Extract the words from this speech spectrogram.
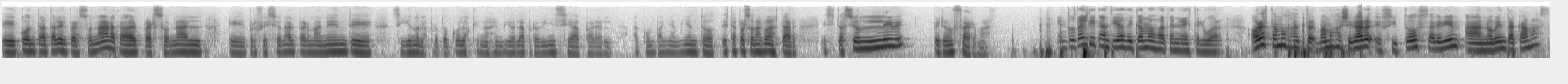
eh, contratar el personal, acá el personal eh, profesional permanente, siguiendo los protocolos que nos envió la provincia para el acompañamiento de estas personas que van a estar en situación leve, pero enfermas. ¿En total qué cantidad de camas va a tener este lugar? Ahora estamos vamos a llegar, eh, si todo sale bien, a 90 camas.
